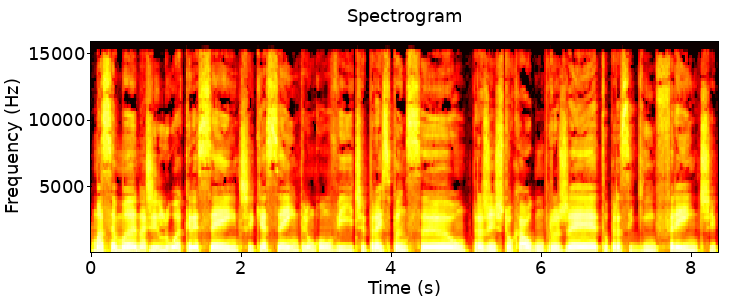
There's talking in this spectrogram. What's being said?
Uma semana de lua crescente, que é sempre um convite para expansão, para a gente tocar algum projeto, para seguir em frente.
